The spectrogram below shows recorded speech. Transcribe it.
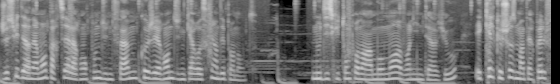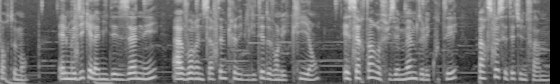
Je suis dernièrement partie à la rencontre d'une femme co-gérante d'une carrosserie indépendante. Nous discutons pendant un moment avant l'interview et quelque chose m'interpelle fortement. Elle me dit qu'elle a mis des années à avoir une certaine crédibilité devant les clients et certains refusaient même de l'écouter parce que c'était une femme.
